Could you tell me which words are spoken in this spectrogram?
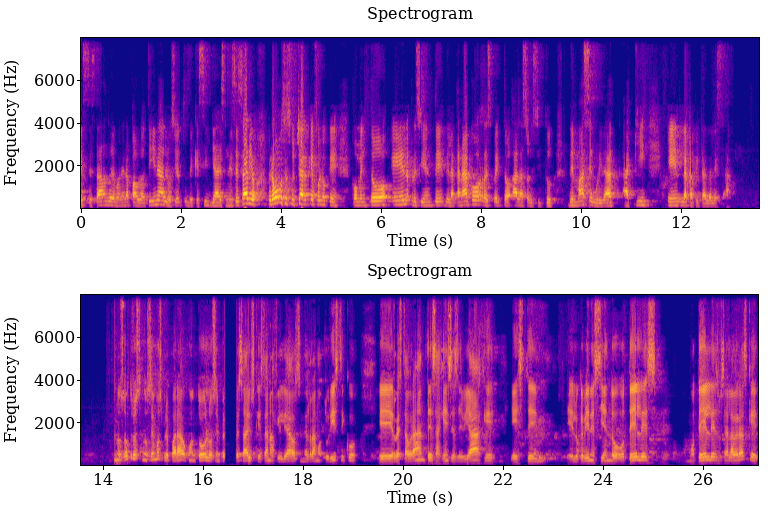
se está dando de manera paulatina. Lo cierto es de que sí, ya es necesario. Pero vamos a escuchar qué fue lo que comentó el presidente de la Canaco respecto a la solicitud de más seguridad aquí en la capital del estado. Nosotros nos hemos preparado con todos los empresarios empresarios que están afiliados en el ramo turístico, eh, restaurantes, agencias de viaje, este, eh, lo que viene siendo hoteles, moteles, o sea, la verdad es que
